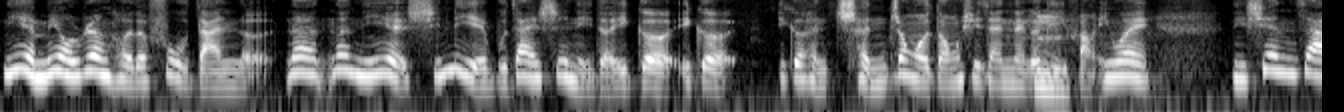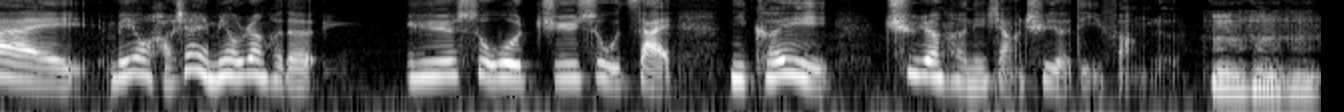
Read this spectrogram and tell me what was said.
你也没有任何的负担了，那那你也心里也不再是你的一个一个一个很沉重的东西在那个地方，因为你现在没有，好像也没有任何的。约束或拘束在，你可以去任何你想去的地方了。嗯嗯嗯，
